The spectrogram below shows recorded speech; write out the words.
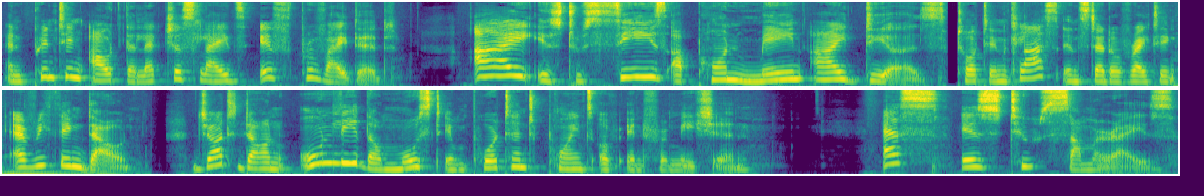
and printing out the lecture slides if provided. I is to seize upon main ideas taught in class instead of writing everything down jot down only the most important points of information. S is to summarize.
